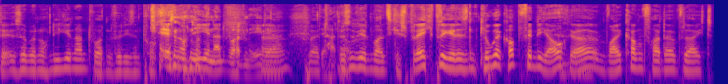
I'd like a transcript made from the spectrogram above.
Der ist aber noch nie genannt worden für diesen Posten. Der ist noch nie genannt worden, nee. Der, vielleicht der müssen wir ihn mal ins Gespräch bringen. Das ist ein kluger Kopf, finde ich auch. Ja. Im Wahlkampf hat er vielleicht,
